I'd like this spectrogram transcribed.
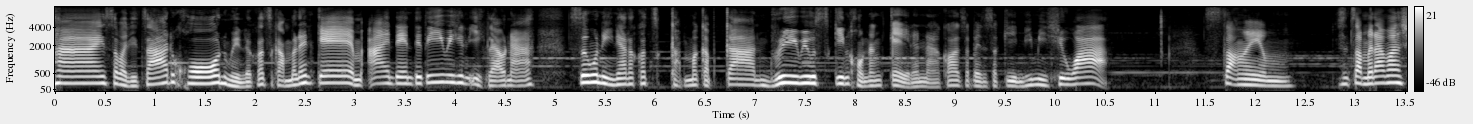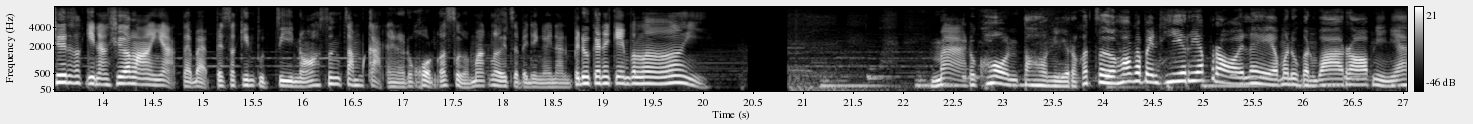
ฮายสวัสดีจ้าทุกคนวันนี้เราก็จะกลับมาเล่นเกม Identity Weekend อีกแล้วนะ ซึ่งวันนี้เนี่ยเราก็จะกลับมากับการรีวิวสกินของนางเก๋นั่นนะ ก็จะเป็นสกินที่มีชื่อว่า s i m ฉันจำไม่ได้ว่าชื่อสกินนางชื่ออะไรอะแต่แบบเป็นสกินตุดจีนเนาะซึ่งจำกัดเลยนะทุกคนก็สวยมากเลยจะเป็นยังไงนั้น ไปดูกันในเกมกันเลยมาทุกคนตอนนี้เราก็เจอห้องกันเป็นที่เรียบร้อยแล้วมาดูกันว่ารอบนี้เนี่ย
